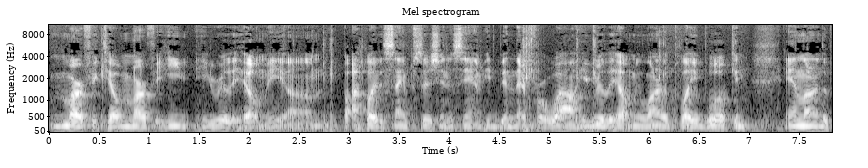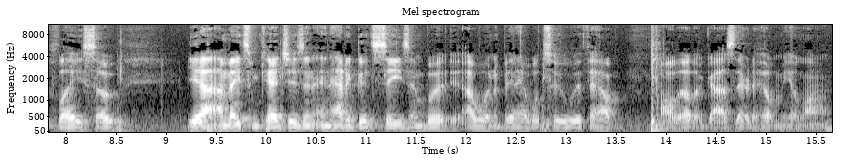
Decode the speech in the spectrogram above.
Murphy, Kelvin Murphy, he he really helped me. Um, I played the same position as him. He'd been there for a while. He really helped me learn the playbook and, and learn the play. So, yeah, I made some catches and, and had a good season, but I wouldn't have been able to without all the other guys there to help me along.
